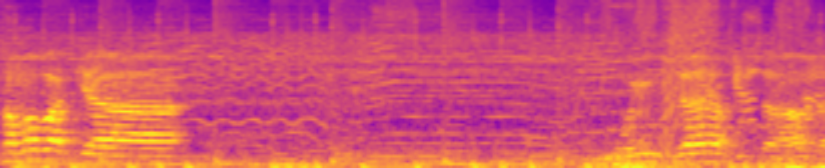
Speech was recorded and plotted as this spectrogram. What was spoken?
Ortama bak ya. Oyun güzel yapmışlar abi.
